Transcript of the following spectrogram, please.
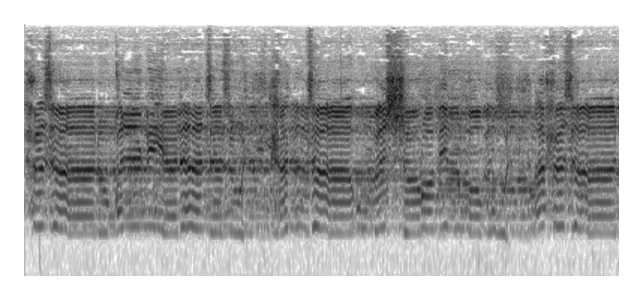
أحزان قلبي لا تزول حتى أبشر بالقبول. أحزان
